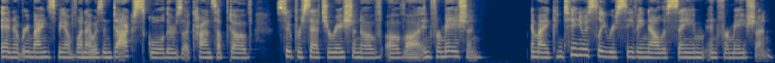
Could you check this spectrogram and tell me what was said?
And it reminds me of when I was in doc school, there's a concept of supersaturation of, of uh, information. Am I continuously receiving now the same information?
